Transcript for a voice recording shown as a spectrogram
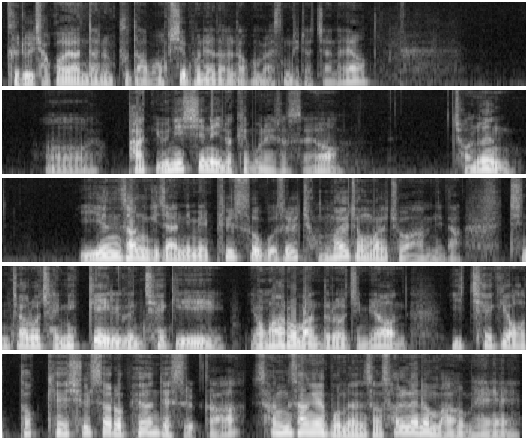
글을 적어야 한다는 부담 없이 보내달라고 말씀드렸잖아요. 어, 박윤희 씨는 이렇게 보내셨어요. 저는 이은선 기자님의 필소굿을 정말 정말 좋아합니다. 진짜로 재밌게 읽은 책이 영화로 만들어지면 이 책이 어떻게 실사로 표현됐을까 상상해 보면서 설레는 마음에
